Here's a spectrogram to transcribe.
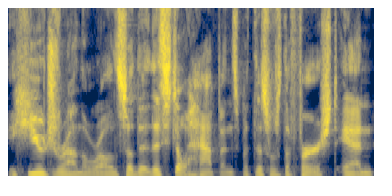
huge around the world. So th- this still happens, but this was the first. And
